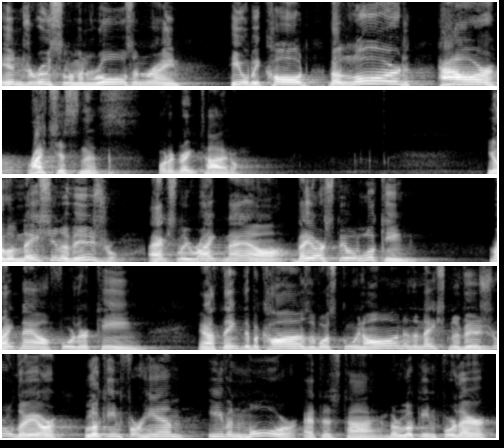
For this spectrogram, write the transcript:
in Jerusalem and rules and reigns? He will be called the Lord our righteousness. What a great title. You know, the nation of Israel, actually, right now, they are still looking right now for their king. And I think that because of what's going on in the nation of Israel, they are looking for him even more at this time. They're looking for their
